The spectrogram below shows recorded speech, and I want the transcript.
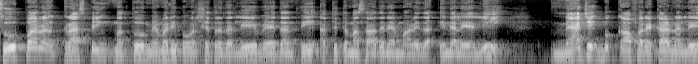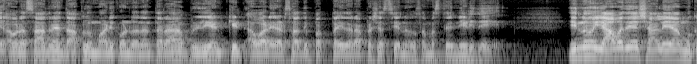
ಸೂಪರ್ ಗ್ರಾಸ್ಪಿಂಗ್ ಮತ್ತು ಮೆಮರಿ ಪವರ್ ಕ್ಷೇತ್ರದಲ್ಲಿ ವೇದಾಂತ್ ಅತ್ಯುತ್ತಮ ಸಾಧನೆ ಮಾಡಿದ ಹಿನ್ನೆಲೆಯಲ್ಲಿ ಮ್ಯಾಜಿಕ್ ಬುಕ್ ಆಫ್ ರೆಕಾರ್ಡ್ನಲ್ಲಿ ಅವರ ಸಾಧನೆ ದಾಖಲು ಮಾಡಿಕೊಂಡ ನಂತರ ಬ್ರಿಲಿಯಂಟ್ ಕಿಡ್ ಅವಾರ್ಡ್ ಎರಡು ಸಾವಿರದ ಇಪ್ಪತ್ತೈದರ ಪ್ರಶಸ್ತಿಯನ್ನು ಸಂಸ್ಥೆ ನೀಡಿದೆ. ಇನ್ನು ಯಾವುದೇ ಶಾಲೆಯ ಮುಖ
